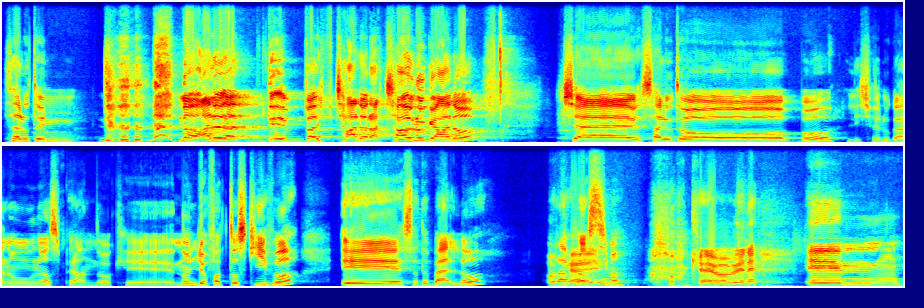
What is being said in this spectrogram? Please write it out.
Saluto in... no, allora, de- allora, ciao Lugano. C'è, saluto, boh, liceo Lugano 1, sperando che non gli ho fatto schifo. E è stato bello. Alla Ok. prossima. Ok, va bene. Ehm,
